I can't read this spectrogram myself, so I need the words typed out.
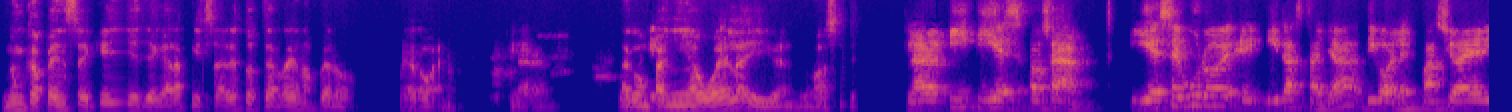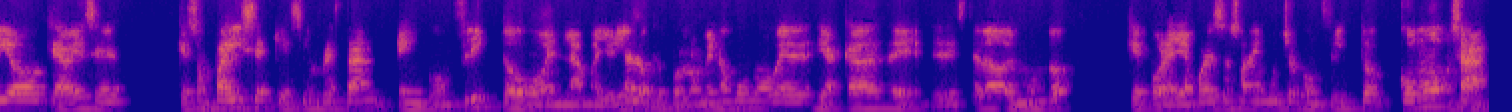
nunca pensé que llegara a pisar estos terrenos, pero, pero bueno. Claro. La compañía vuela y lo hace. Claro, y, y, es, o sea, y es seguro eh, ir hasta allá. Digo, el espacio aéreo que a veces, que son países que siempre están en conflicto o en la mayoría, lo que por lo menos uno ve desde acá, desde, desde este lado del mundo, que por allá, por esa zona hay mucho conflicto. ¿Cómo, o sea,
